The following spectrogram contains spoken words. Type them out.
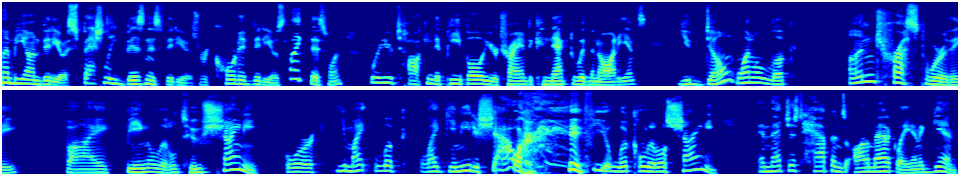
to be on video, especially business videos, recorded videos like this one, where you're talking to people, you're trying to connect with an audience, you don't want to look untrustworthy by being a little too shiny or you might look like you need a shower if you look a little shiny. And that just happens automatically. And again,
